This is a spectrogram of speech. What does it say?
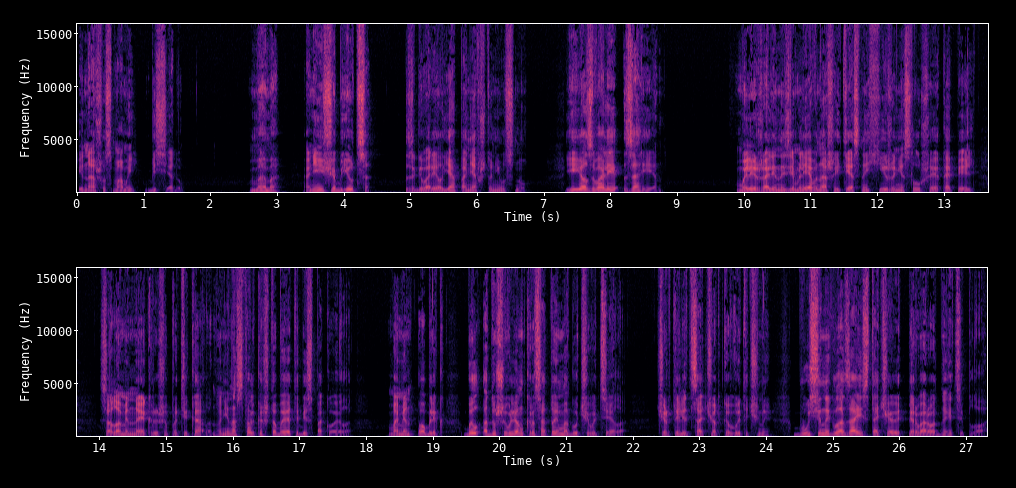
и нашу с мамой беседу. «Мама, они еще бьются», — заговорил я, поняв, что не усну. Ее звали Зариен. Мы лежали на земле в нашей тесной хижине, слушая капель. Соломенная крыша протекала, но не настолько, чтобы это беспокоило. Мамин облик был одушевлен красотой могучего тела. Черты лица четко выточены, бусины глаза источают первородное тепло.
